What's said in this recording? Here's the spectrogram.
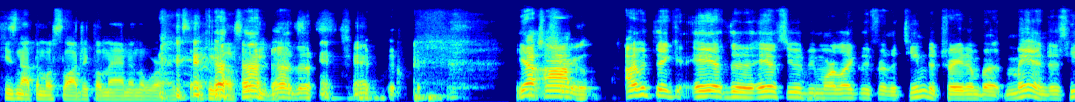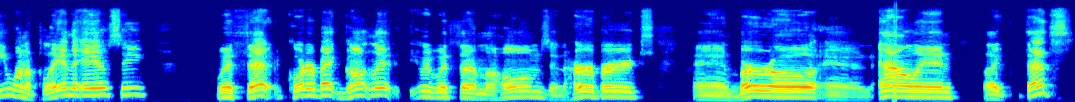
he's not the most logical man in the world. So who knows what he does? yeah, uh, I would think A- the AFC would be more likely for the team to trade him, but man, does he want to play in the AFC with that quarterback gauntlet with uh, Mahomes and Herberts and Burrow and Allen? Like that's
